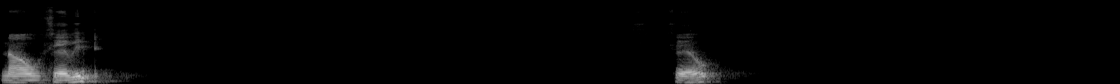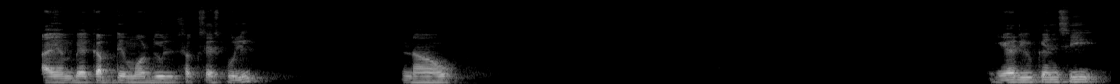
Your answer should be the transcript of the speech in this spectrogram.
Now save it. Save. I am back up the module successfully. Now here you can see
